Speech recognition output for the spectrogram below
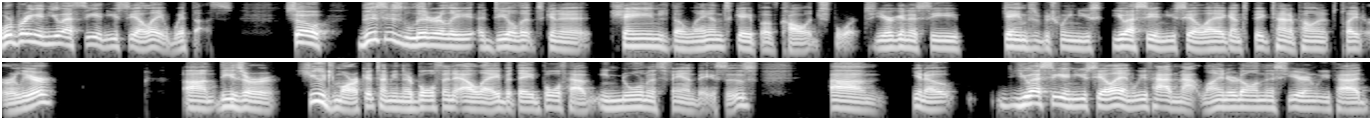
we're bringing USC and UCLA with us. So this is literally a deal that's going to change the landscape of college sports. You're going to see games between USC and UCLA against Big Ten opponents played earlier. Um, these are huge markets. I mean, they're both in LA, but they both have enormous fan bases. Um, you know, USC and UCLA, and we've had Matt Leinart on this year, and we've had,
